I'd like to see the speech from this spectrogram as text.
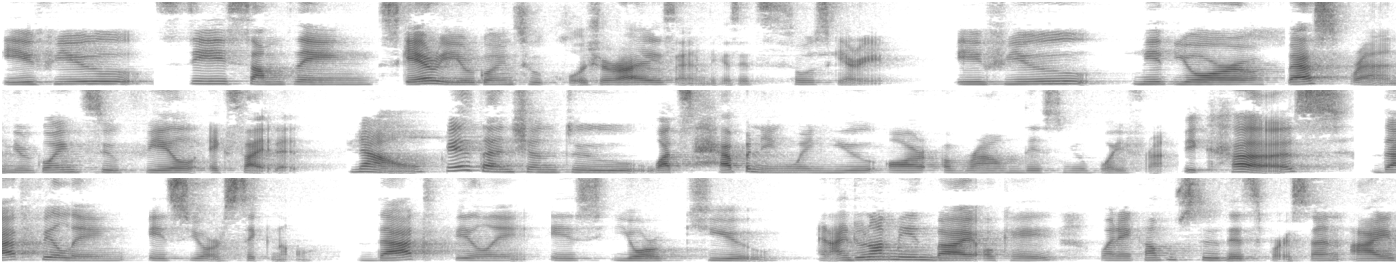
If you see something scary, you're going to close your eyes and because it's so scary. If you meet your best friend, you're going to feel excited. Now, pay attention to what's happening when you are around this new boyfriend because that feeling is your signal. That feeling is your cue. And I do not mean by, okay, when it comes to this person, I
